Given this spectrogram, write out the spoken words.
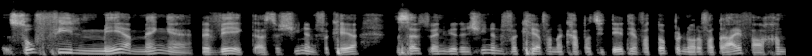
so viel mehr Menge bewegt als der Schienenverkehr, dass selbst wenn wir den Schienenverkehr von der Kapazität her verdoppeln oder verdreifachen,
